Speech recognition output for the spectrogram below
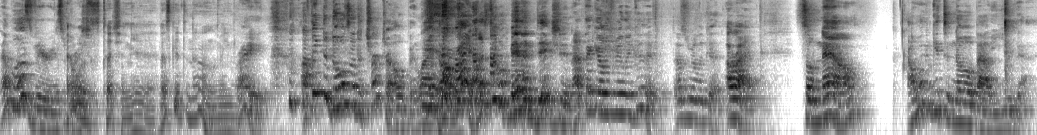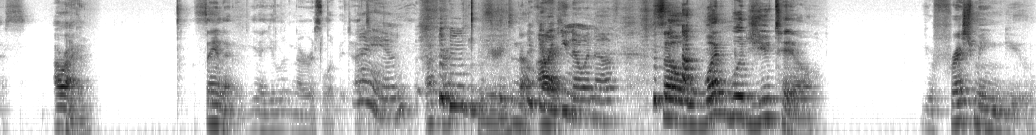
that was very That was touching. Yeah, that's good to know. I mean, Right. I think the doors of the church are open. Like, all right, let's do a benediction. I think it was really good. That was really good. All right. So now I want to get to know about you guys. All right. Saying that, yeah, you look nervous a little bit. I Jackie. am. Okay. It's good to know. I feel All like right. you know enough. So, what would you tell your freshman you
